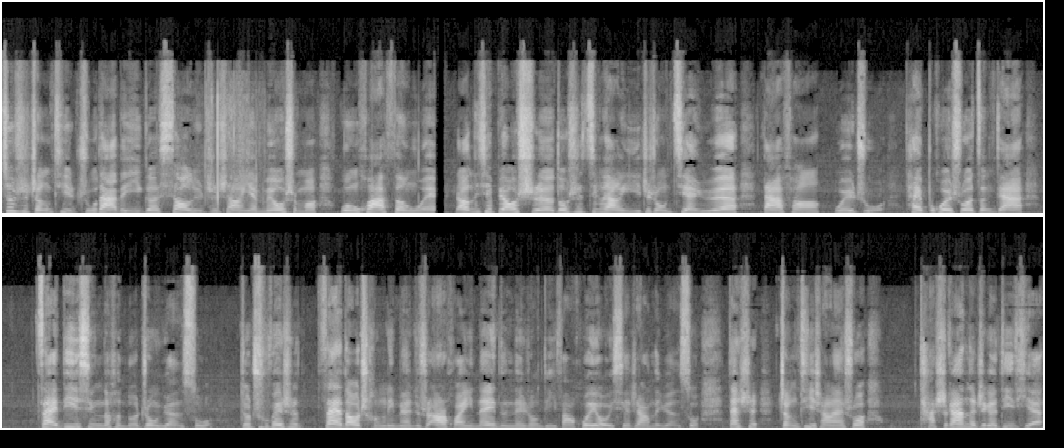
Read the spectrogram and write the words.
就是整体主打的一个效率至上，也没有什么文化氛围。然后那些标识都是尽量以这种简约大方为主，它也不会说增加在地性的很多这种元素。就除非是再到城里面，就是二环以内的那种地方，会有一些这样的元素。但是整体上来说，塔什干的这个地铁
